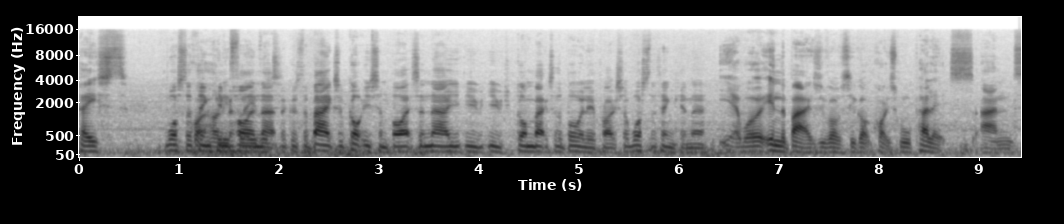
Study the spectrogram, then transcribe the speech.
paste. What's the thinking behind flavoured. that? Because the bags have got you some bites, and now you, you, you've gone back to the boilie approach. So what's the thinking there? Yeah, well, in the bags we've obviously got quite small pellets, and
